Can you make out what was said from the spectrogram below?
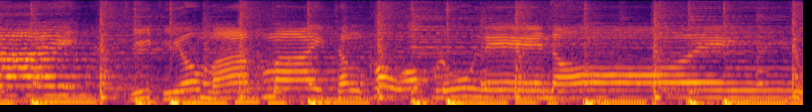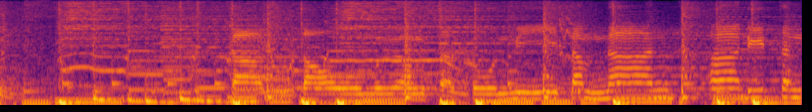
ได้ ที่เที่ยวมากมายทั้งเข้าออกรู้เลน้อยตาดูเตาเมืองสตูลมีตำนาน อดีตทัน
